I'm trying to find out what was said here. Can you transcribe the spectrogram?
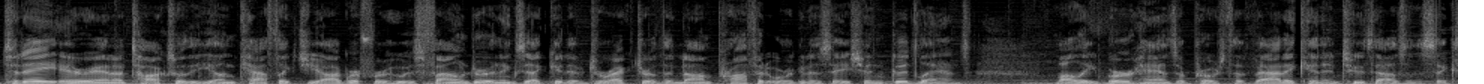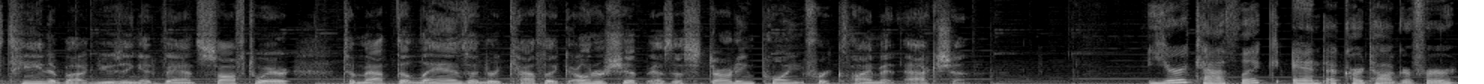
Today, Ariana talks with a young Catholic geographer who is founder and executive director of the nonprofit organization Goodlands. Molly Burhans approached the Vatican in 2016 about using advanced software to map the lands under Catholic ownership as a starting point for climate action. You're a Catholic and a cartographer.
